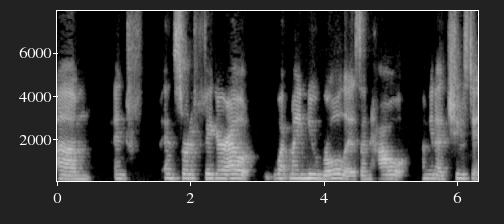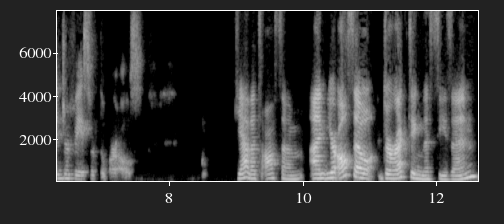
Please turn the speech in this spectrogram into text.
um, and and sort of figure out what my new role is and how I'm gonna choose to interface with the world yeah, that's awesome. And you're also directing this season,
